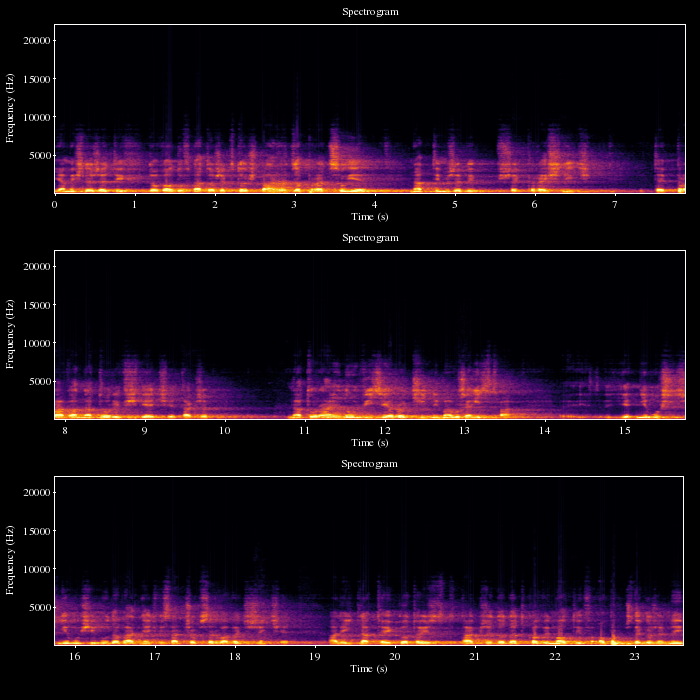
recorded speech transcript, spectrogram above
Ja myślę, że tych dowodów na to, że ktoś bardzo pracuje nad tym, żeby przekreślić te prawa natury w świecie, także naturalną wizję rodziny, małżeństwa, nie, mus, nie musimy udowadniać, wystarczy obserwować życie. Ale i dlatego to jest także dodatkowy motyw, oprócz tego, że my,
